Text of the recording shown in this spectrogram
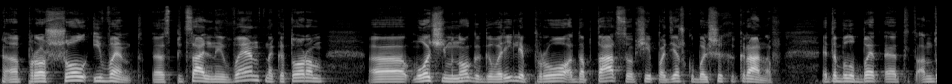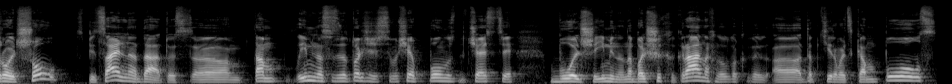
э, прошел ивент, специальный ивент, на котором Э, очень много говорили про адаптацию, вообще поддержку больших экранов. Это было Android шоу специально, да, то есть э, там именно сосредоточились вообще полностью части больше именно на больших экранах, на то, как э, адаптировать Compose,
